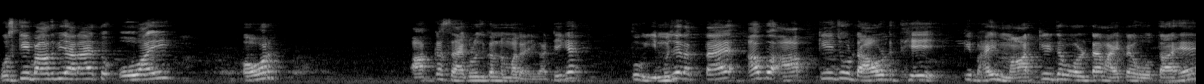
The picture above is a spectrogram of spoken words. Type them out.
उसके बाद भी आ रहा है तो ओ आई और आपका साइकोलॉजिकल नंबर रहेगा, ठीक है? तो ये मुझे लगता है, अब आपके जो डाउट थे कि भाई मार्केट जब ऑल टाइम हाई पे होता है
